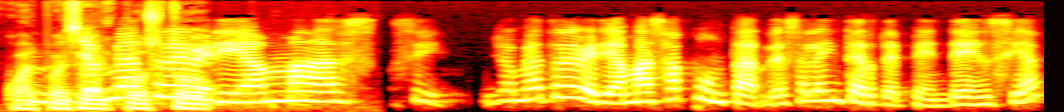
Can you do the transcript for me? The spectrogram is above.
cuál puede ser yo el costo. Yo me atrevería más, sí, yo me atrevería más a apuntarles a la interdependencia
